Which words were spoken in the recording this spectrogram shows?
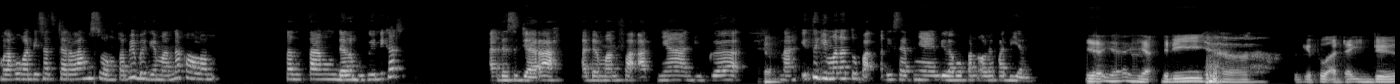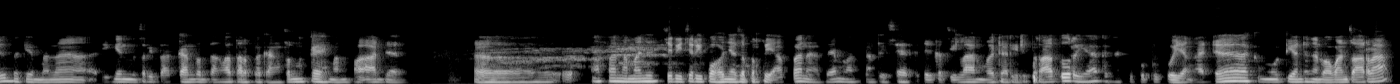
melakukan riset secara langsung. Tapi bagaimana kalau tentang dalam buku ini kan ada sejarah, ada manfaatnya juga. Ya. Nah, itu gimana tuh Pak risetnya yang dilakukan oleh Pak Dian? Iya, iya, iya. Jadi uh, begitu ada ide bagaimana ingin menceritakan tentang latar belakang cengkeh, manfaat dan uh, apa namanya ciri-ciri pohonnya seperti apa. Nah, saya melakukan riset kecil-kecilan mulai dari literatur ya dengan buku-buku yang ada, kemudian dengan wawancara,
